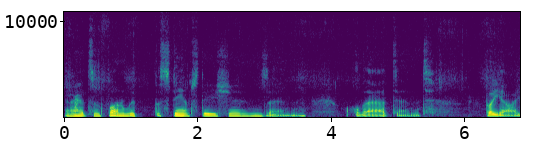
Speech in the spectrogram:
And I had some fun with the stamp stations and all that and but yeah, I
